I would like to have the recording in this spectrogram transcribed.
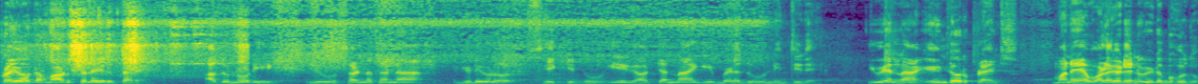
ಪ್ರಯೋಗ ಮಾಡುತ್ತಲೇ ಇರುತ್ತಾರೆ. ಅದು ನೋಡಿ ಇವು ಸಣ್ಣ ಸಣ್ಣ ಗಿಡಗಳು ಸಿಕ್ಕಿದ್ದು, ಈಗ ಚೆನ್ನಾಗಿ ಬೆಳೆದು ನಿಂತಿದೆ. ಇವೆಲ್ಲ ಇಂಡೋರ್ ಪ್ಲ್ಯಾಂಟ್ಸ್ ಮನೆಯ ಒಳಗಡೆನೂ ಇಡಬಹುದು.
